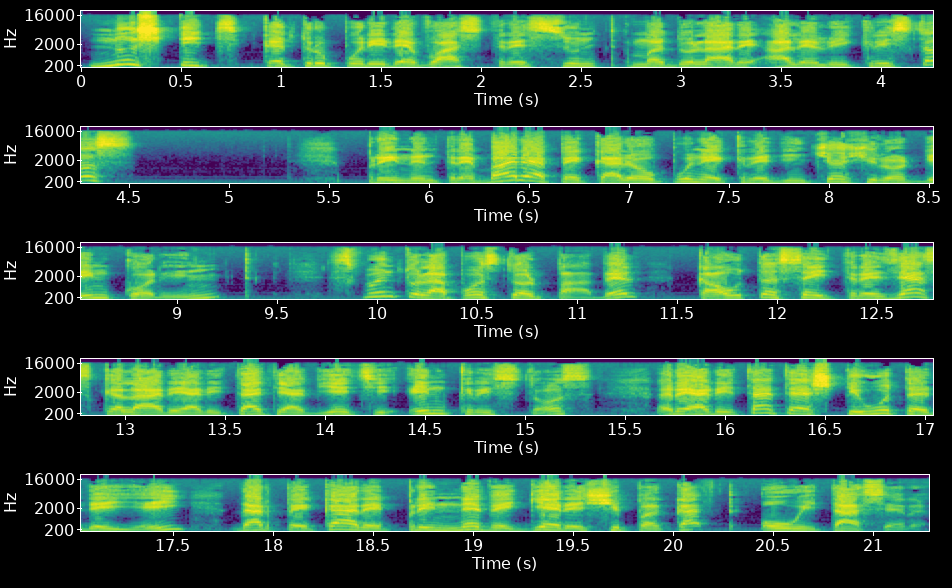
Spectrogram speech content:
Nu știți că trupurile voastre sunt mădulare ale lui Hristos? Prin întrebarea pe care o pune credincioșilor din Corint, Sfântul Apostol Pavel caută să-i trezească la realitatea vieții în Hristos, realitatea știută de ei, dar pe care prin neveghere și păcat o uitaseră.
